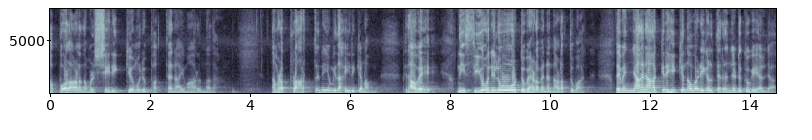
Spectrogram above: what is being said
അപ്പോഴാണ് നമ്മൾ ശരിക്കും ഒരു ഭക്തനായി മാറുന്നത്. നമ്മുടെ പ്രാർത്ഥനയും ഇതായിരിക്കണം. പിതാവേ നീ സിയോനിലോട്ട് വേണം എന്നെ നടത്തുവാൻ. ദൈവം ഞാൻ ആഗ്രഹിക്കുന്ന വഴികൾ തിരഞ്ഞെടുക്കുകയല്ല.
